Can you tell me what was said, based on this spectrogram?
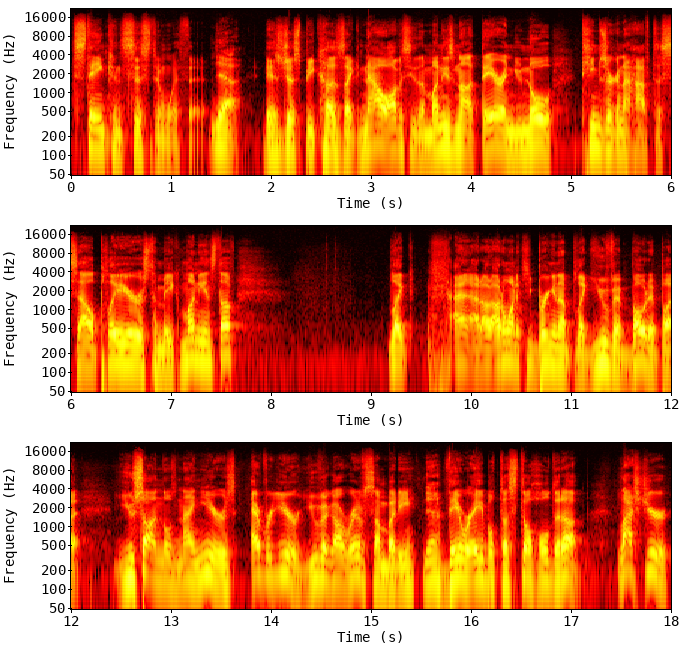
staying consistent with it Yeah. is just because like now obviously the money's not there and you know teams are gonna have to sell players to make money and stuff. Like I, I don't, want to keep bringing up like Juve about it, but you saw in those nine years, every year Juve got rid of somebody, Yeah. they were able to still hold it up. Last year,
